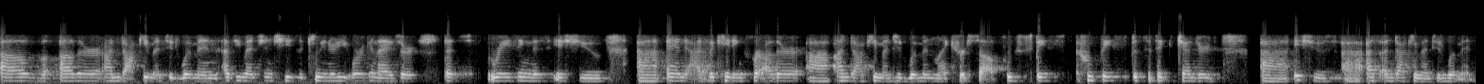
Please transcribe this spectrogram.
of other undocumented women. As you mentioned, she's a community organizer that's raising this issue uh, and advocating for other uh, undocumented women like herself who face who face specific gendered uh, issues as undocumented women.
